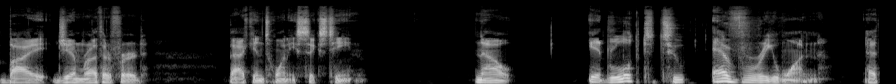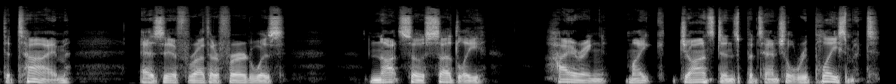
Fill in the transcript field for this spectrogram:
by Jim Rutherford back in 2016. Now, it looked to everyone at the time as if Rutherford was not so subtly hiring Mike Johnston's potential replacement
